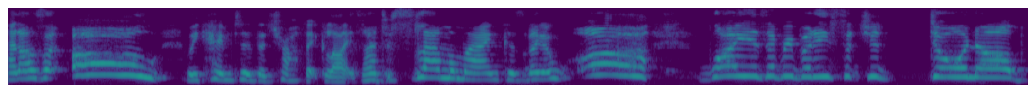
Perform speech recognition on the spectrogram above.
And I was like, oh, we came to the traffic lights. I had to slam on my anchors and I go, oh, why is everybody such a doorknob?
